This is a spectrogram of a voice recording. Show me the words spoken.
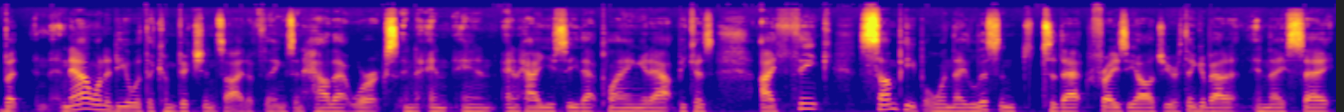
but now I want to deal with the conviction side of things and how that works and, and, and, and how you see that playing it out. Because I think some people, when they listen to that phraseology or think about it and they say,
